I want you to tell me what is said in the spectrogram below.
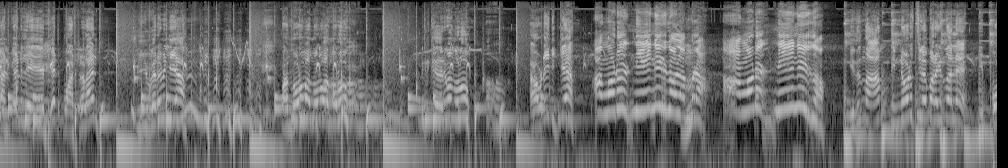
കളിക്കണ്ടില്ലേ വഷളൻ? വിവരമില്ല. വന്നോളൂ വന്നോളൂ വന്നോളൂ. ഇനി കേറി വന്നോളൂ. അവിടെ ഇരിക്ക അങ്ങോട്ട് നീങ്ങിരുന്നോളൂ അമ്പ്ര അങ്ങോട്ട് നീങ്ങിരുന്നോ ഇത് നാം നിന്നോട് ചില പറയുന്നതല്ലേ? ഇപ്പോ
